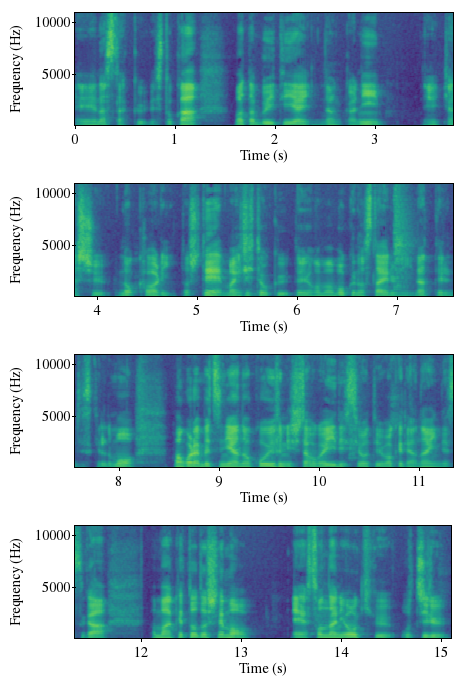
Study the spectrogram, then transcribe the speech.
えー、ナスダックですとかまた VTI なんかにキャッシュの代わりとして、ま、入れておくというのがまあ僕のスタイルになってるんですけれども、まあ、これは別にあのこういうふうにした方がいいですよというわけではないんですが、マーケットとしてもえそんなに大きく落ちる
